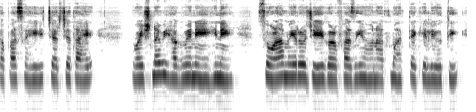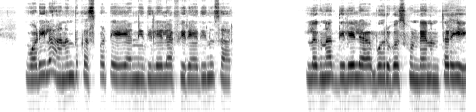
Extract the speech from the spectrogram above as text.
तपासही चर्चेत आहे. वैष्णवी हगवेने हिने सोळा मे रोजी गळफास घेऊन आत्महत्या केली होती. वडील आनंद कसपटे यांनी दिलेल्या फिर्यादीनुसार लग्नात दिलेल्या भरघोस हुंड्यानंतरही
